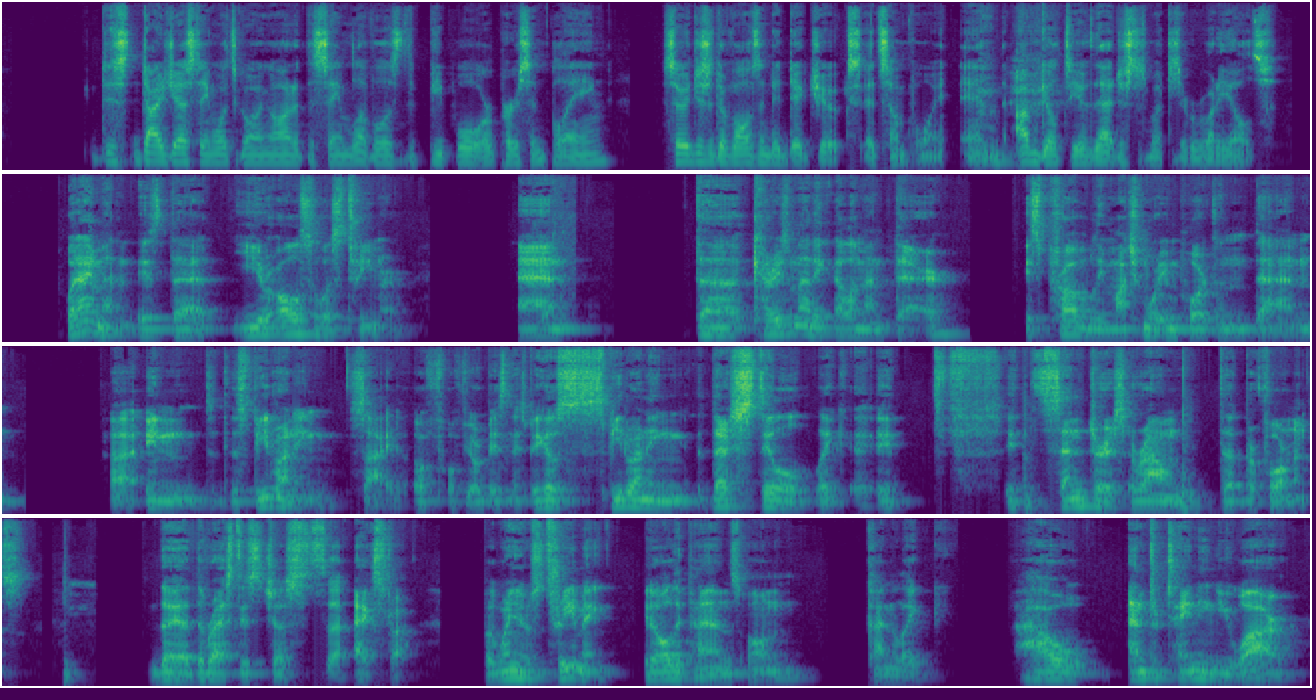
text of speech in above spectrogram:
just digesting what's going on at the same level as the people or person playing. So it just devolves into dick jokes at some point and i'm guilty of that just as much as everybody else. What i meant is that you're also a streamer and the charismatic element there is probably much more important than uh, in the speedrunning side of, of your business because speedrunning there's still like it it centers around the performance the the rest is just uh, extra but when you're streaming it all depends on kind of like how entertaining you are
